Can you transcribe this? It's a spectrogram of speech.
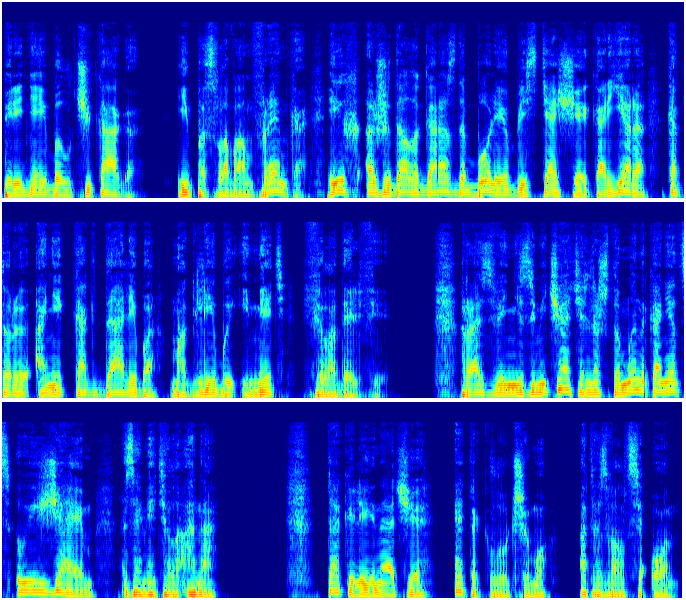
Перед ней был Чикаго, и, по словам Фрэнка, их ожидала гораздо более блестящая карьера, которую они когда-либо могли бы иметь в Филадельфии. «Разве не замечательно, что мы, наконец, уезжаем?» — заметила она. «Так или иначе, это к лучшему», — отозвался он.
